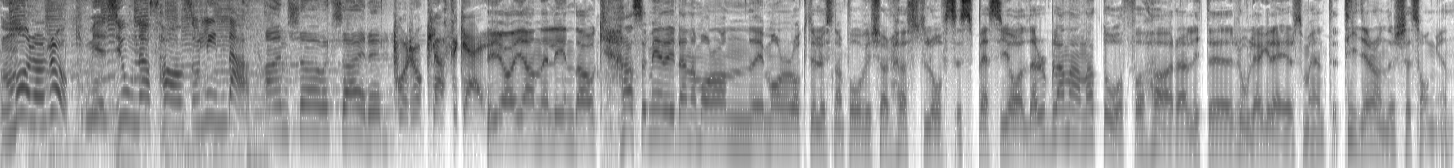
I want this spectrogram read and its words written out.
Morgonrock med Jonas, Hans och Linda I'm so excited. på Rockklassiker. Det är jag, Janne, Linda och Hasse med dig denna morgon. Det är Morgonrock du lyssnar på. Vi kör höstlovs special där du bland annat då får höra lite roliga grejer som har hänt tidigare under säsongen.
